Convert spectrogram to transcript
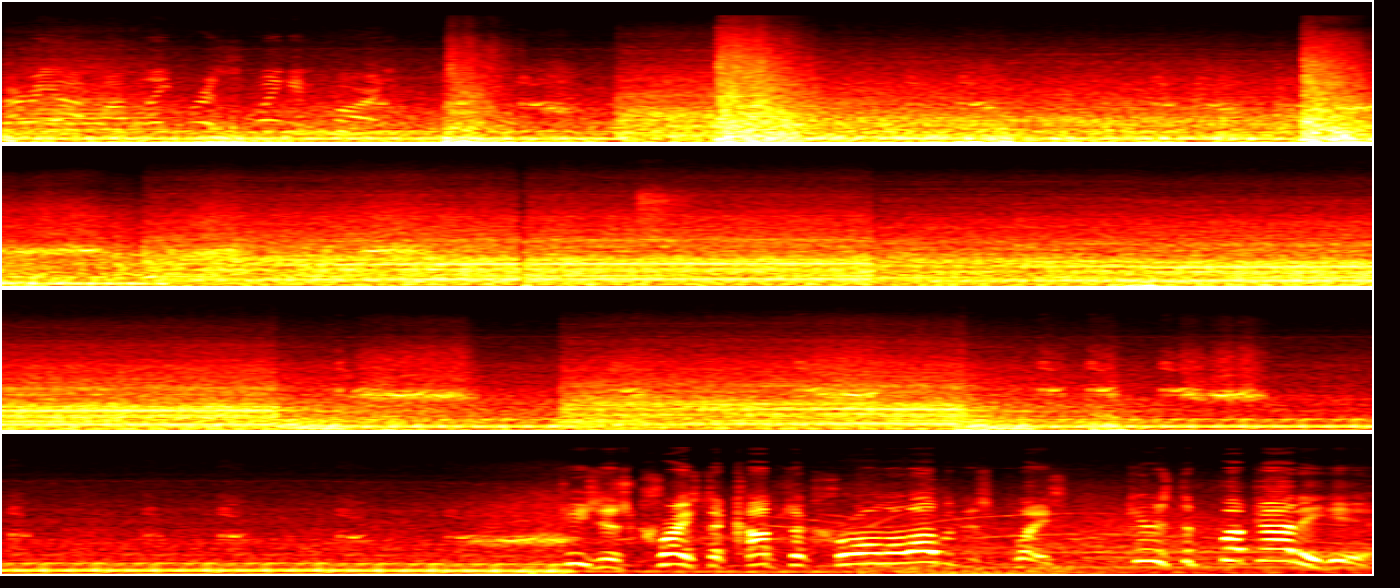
Hurry up, I'm late for a swinging party. Jesus Christ, the cops are crawling all over this place. Get us the fuck out of here.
